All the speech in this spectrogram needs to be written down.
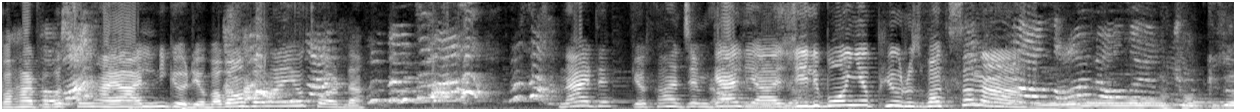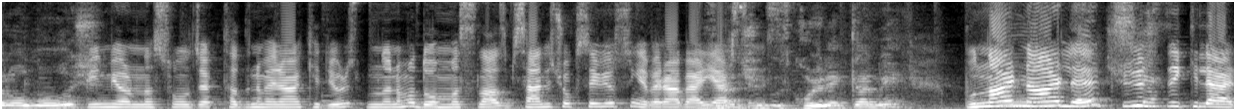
Bahar babasının hayalini görüyor. Babam falan yok orada. Nerede? Gökhan'cığım gel ya. yapıyoruz ya? Jelibon yapıyoruz baksana. Oo, çok güzel olmuş. Bilmiyorum nasıl olacak. Tadını merak ediyoruz. Bunların ama donması lazım. Sen de çok seviyorsun ya beraber Yani yersiniz. şu koyu renkler ne? Bunlar narlı. Şu ekşi. üsttekiler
